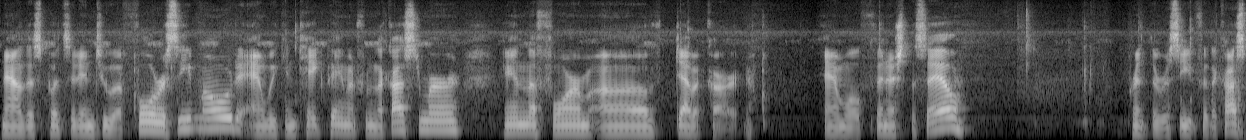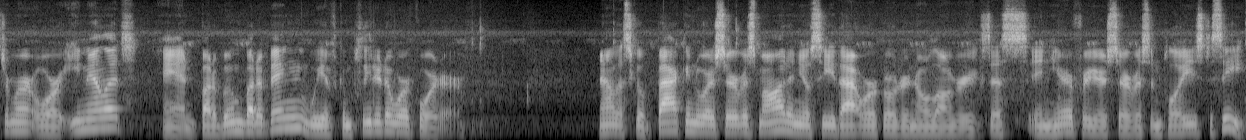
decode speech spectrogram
Now this puts it into a full receipt mode and we can take payment from the customer in the form of debit card. And we'll finish the sale, print the receipt for the customer or email it, and bada boom bada bing, we have completed a work order. Now let's go back into our service mod and you'll see that work order no longer exists in here for your service employees to see.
